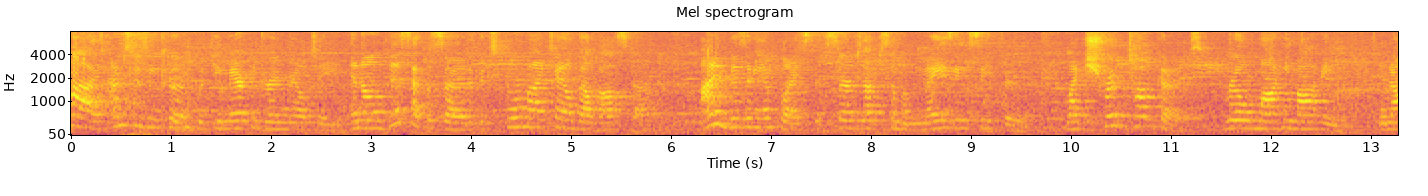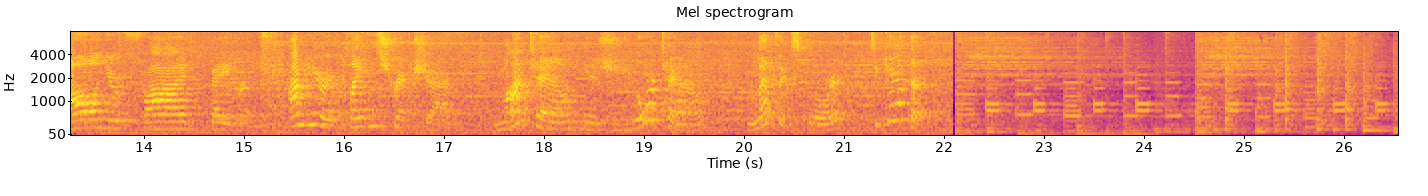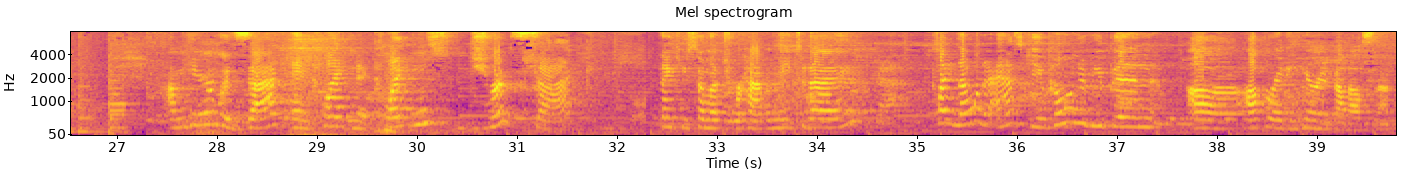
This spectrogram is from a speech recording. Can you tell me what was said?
Hi, I'm Susan Cook with the American Dream Realty, and on this episode of Explore My Town Valdosta, I am visiting a place that serves up some amazing seafood, like shrimp tacos, grilled mahi-mahi, and all your fried favorites. I'm here at Clayton's Shrimp Shack. My town is your town. Let's explore it together. I'm here with Zach and Clayton at Clayton's Shrimp Shack. Thank you so much for having me today. Clayton, I want to ask you, how long have you been uh, operating here in Valdosta?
